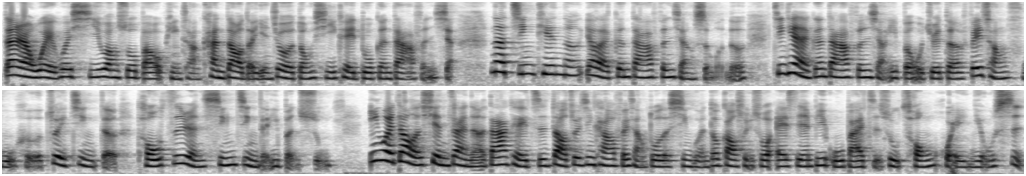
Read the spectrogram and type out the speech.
当然，我也会希望说，把我平常看到的、研究的东西，可以多跟大家分享。那今天呢，要来跟大家分享什么呢？今天来跟大家分享一本我觉得非常符合最近的投资人心境的一本书。因为到了现在呢，大家可以知道，最近看到非常多的新闻，都告诉你说，S M P 五百指数重回牛市，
